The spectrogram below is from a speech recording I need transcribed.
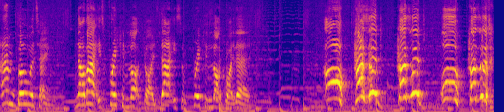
and Boateng. Now that is freaking luck, guys. That is some freaking luck right there. Oh! Hazard! Hazard! Oh! Hazard!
